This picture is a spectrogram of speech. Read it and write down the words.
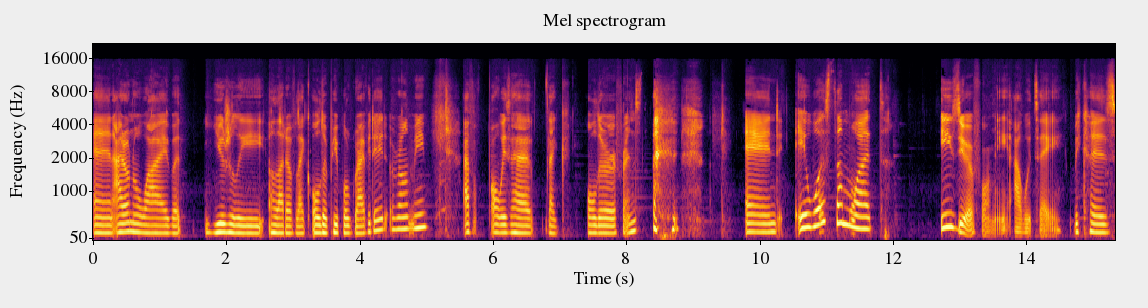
And I don't know why, but usually a lot of like older people gravitate around me. I've always had like older friends. and it was somewhat easier for me, I would say, because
